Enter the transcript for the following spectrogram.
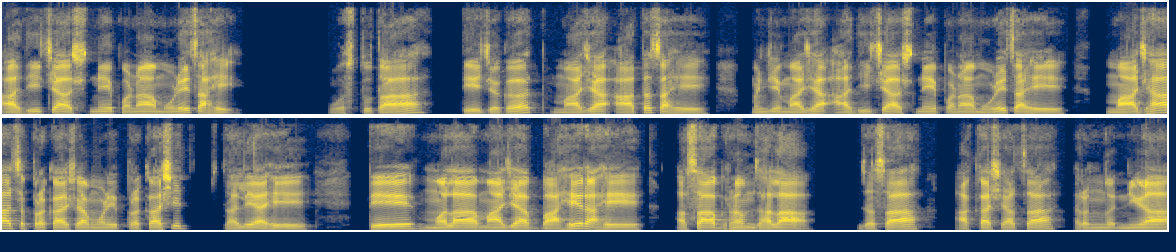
आधीच्या असणेपणामुळेच आहे. वस्तुत ते जगत माझ्या आतच आहे म्हणजे माझ्या आधीच्या असणेपणामुळेच आहे. माझ्याच प्रकाशामुळे प्रकाशित झाले आहे. ते मला माझ्या बाहेर आहे असा भ्रम झाला. जसा आकाशाचा रंग निळा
